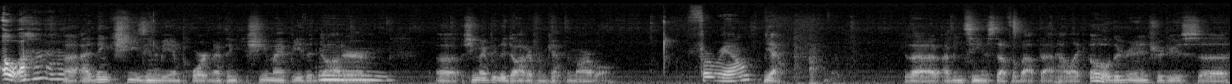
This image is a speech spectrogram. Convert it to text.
Oh, uh huh. Uh-huh. Uh, I think she's going to be important. I think she might be the daughter. Mm. Uh, she might be the daughter from Captain Marvel. For real? Yeah. Because I've been seeing stuff about that. How like, oh, they're going to introduce uh,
